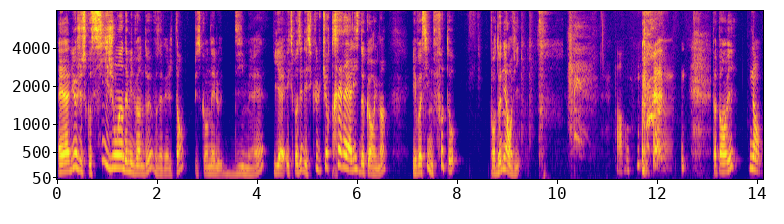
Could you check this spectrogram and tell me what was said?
Elle a lieu jusqu'au 6 juin 2022, vous avez le temps, puisqu'on est le 10 mai. Il y a exposé des sculptures très réalistes de corps humain. Et voici une photo pour donner envie. Pardon. T'as pas envie? Non.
